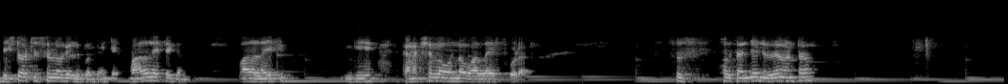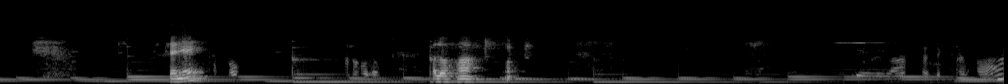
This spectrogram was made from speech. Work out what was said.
డిస్టార్టేషన్లోకి వెళ్ళిపోద్ది. అంటే వాళ్ళ లైఫే కాదు వాళ్ళ లైఫ్కి కనెక్షన్లో ఉన్న వాళ్ళ లైఫ్ కూడా. సో సంజయ్ నువ్వేమంటావు? Sanjay? Hello. Hello.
